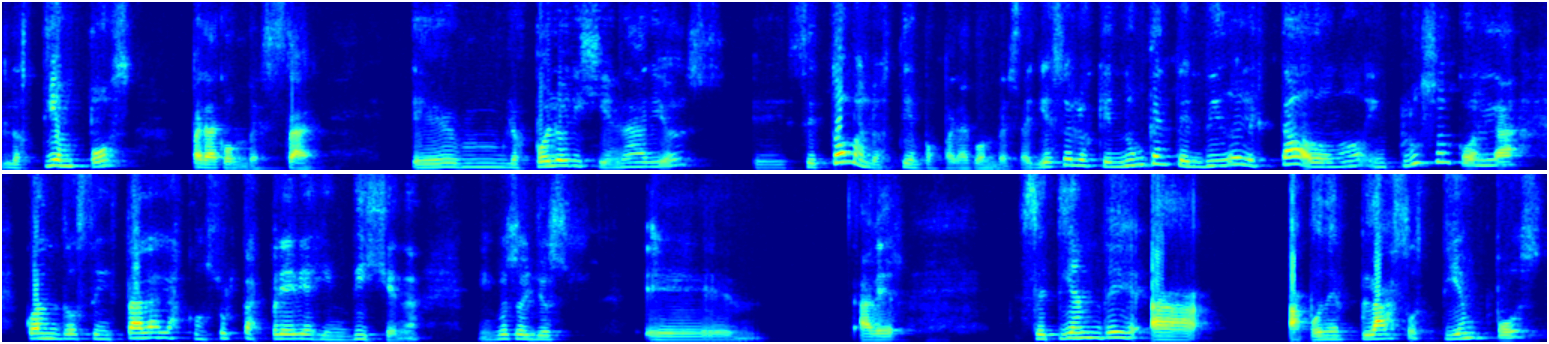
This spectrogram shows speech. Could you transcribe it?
los tiempos para conversar. Em, los pueblos originarios eh, se toman los tiempos para conversar. Y eso es lo que nunca ha entendido el Estado, ¿no? Incluso con la, cuando se instalan las consultas previas indígenas. Incluso ellos, eh, a ver, se tiende a, poner plazos, tiempos,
